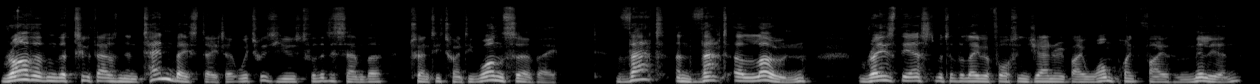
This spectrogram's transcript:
rather than the 2010 based data, which was used for the December 2021 survey. That and that alone raised the estimate of the labour force in January by 1.5 million,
